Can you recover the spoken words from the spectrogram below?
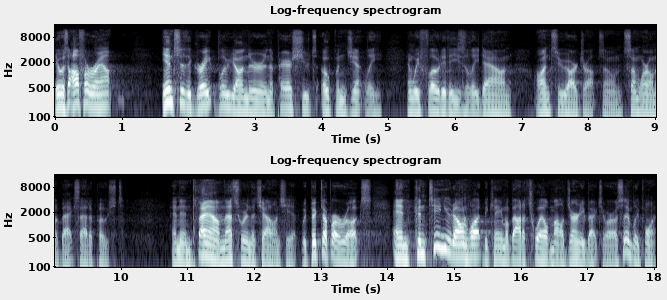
It was off a ramp into the great blue yonder, and the parachutes opened gently, and we floated easily down onto our drop zone, somewhere on the backside of post. And then, bam, that's when the challenge hit. We picked up our rucks and continued on what became about a 12 mile journey back to our assembly point.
